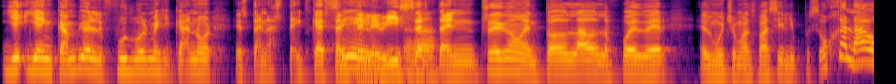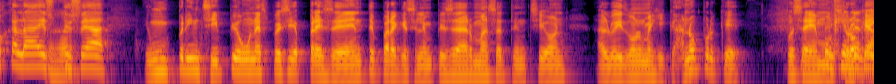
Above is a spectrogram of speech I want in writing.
y, y en cambio el fútbol mexicano está en Azteca, está Sí, en Televisa, ajá. está en, como en todos lados lo puedes ver. Es mucho más fácil. Y pues ojalá, ojalá este Ajá. sea un principio, una especie de precedente para que se le empiece a dar más atención al béisbol mexicano porque... pues se demostró que hay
